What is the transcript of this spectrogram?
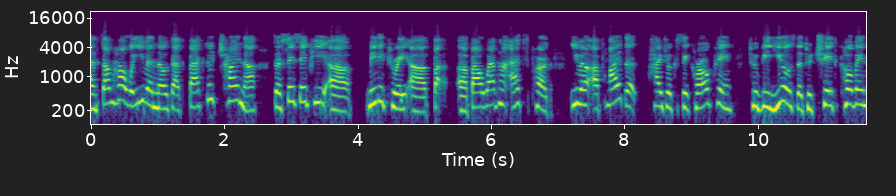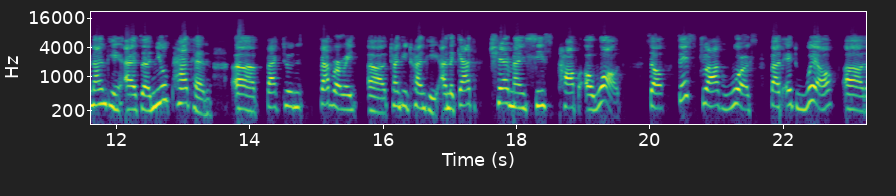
And somehow we even know that back to China, the CCP uh, military uh, uh, bioweapon expert even applied the hydroxychloroquine to be used to treat COVID-19 as a new pattern uh, back to February uh, 2020 and get Chairman Xi's top award. So this drug works, but it will, uh,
